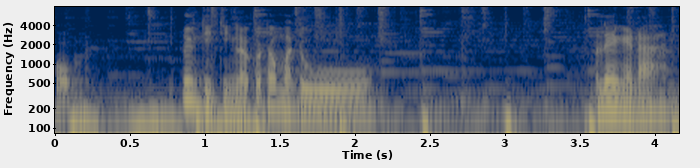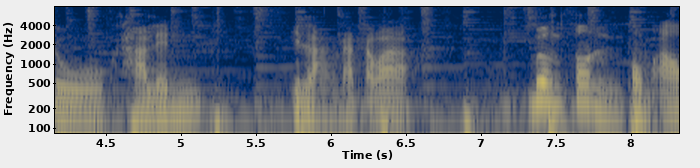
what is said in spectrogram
ผม ซึ่งจริงๆ เราก็ต้องมาดูเขาเรียกไงนะ ดูทาเลนต์ทีหลังนะ แต่ว่าเบื้องต้นผมเอา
